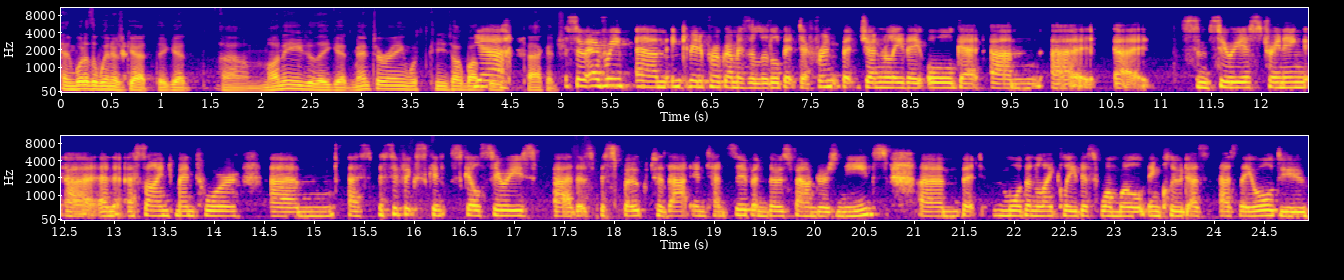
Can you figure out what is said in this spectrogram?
And what do the winners get? They get um, money? Do they get mentoring? What can you talk about yeah. the package? So every um, incubator program is a little bit different, but generally they all get um, uh, uh, some serious training, uh, an assigned mentor, um, a specific skill, skill series uh, that's bespoke to that intensive and those founders' needs. Um, but more than likely, this one will include, as as they all do,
